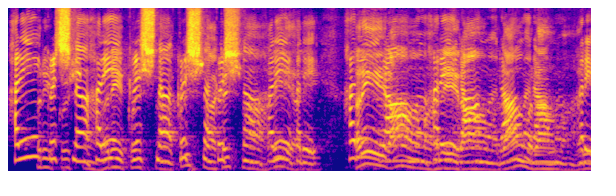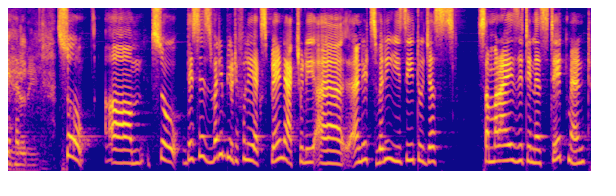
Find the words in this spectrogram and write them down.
Hare, Hare Krishna, Hare Krishna, Krishna Krishna, Hare Hare Hare, Hare. Hare Hare Ram, Ram, Hare Hare Ram, Ram, Ram Ram Ram, Ram, Hare Hare Hare. Hare. So, um, so this is very beautifully explained actually, uh, and it's very easy to just summarize it in a statement.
